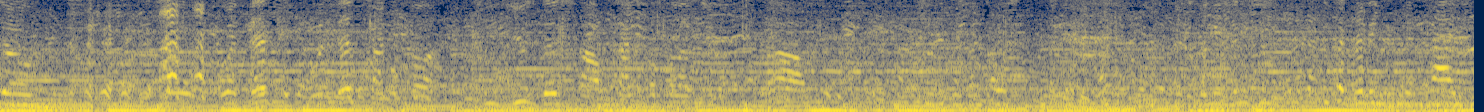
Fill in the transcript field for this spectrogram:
So, so with this with this type of colors, we've used those um, types of colors to um, to represent our vegetation. I mean, and you see, it's like having a nice,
